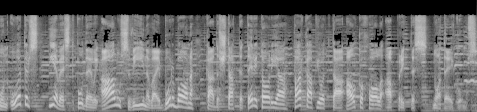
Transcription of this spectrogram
un otrs - ievest pudeli ālus, vīna vai burbona kāda štata teritorijā, pārkāpjot tā alkohola aprites noteikumus.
